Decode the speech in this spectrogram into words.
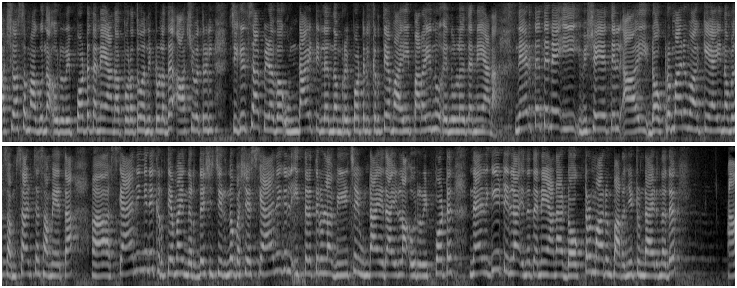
ആശ്വാസമാകുന്ന ഒരു റിപ്പോർട്ട് തന്നെയാണ് പുറത്തു വന്നിട്ടുള്ളത്. ആശുപത്രിയിൽ ചികിത്സാ പിഴവ് ഉണ്ടായിട്ടില്ലെന്നും റിപ്പോർട്ടിൽ കൃത്യമായി പറയുന്നു എന്നുള്ളത് തന്നെയാണ്. നേരത്തെ തന്നെ ഈ വിഷയത്തിൽ ഡോക്ടർമാരുമൊക്കെയായി നമ്മൾ സംസാരിച്ച സമയത്ത് സ്കാനിങ്ങിന് കൃത്യമായി നിർദ്ദേശിച്ചിരുന്നു. പക്ഷേ സ്കാനിങ്ങിൽ ഇത്തരത്തിലുള്ള വീഴ്ച ഉണ്ടായതായുള്ള ഒരു റിപ്പോർട്ട് നൽകിയിട്ടില്ല എന്ന് തന്നെയാണ് ഡോക്ടർമാരും പറഞ്ഞിട്ടുണ്ടായിരുന്നത്. ആ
